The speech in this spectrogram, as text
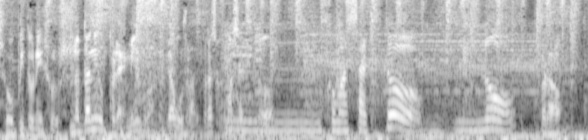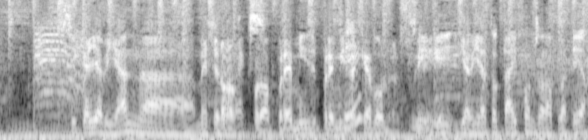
sou pitonissos. No teniu premis, Mònica, vosaltres, com a sector? Mm, com a sector, no. Però sí que hi havia uh, meteoròlegs. Però, però premis, premis Sí? a què dones? Sí, hi havia tot d'iPhones a la platea.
